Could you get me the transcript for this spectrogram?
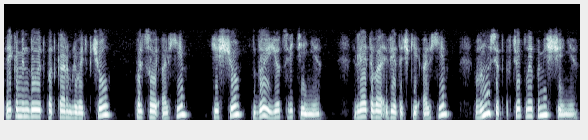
рекомендуют подкармливать пчел пыльцой ольхи еще до ее цветения. Для этого веточки ольхи вносят в теплое помещение.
